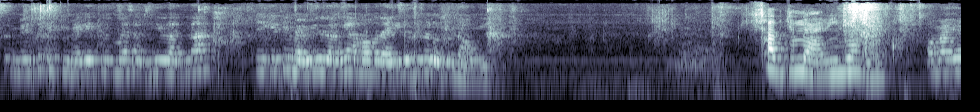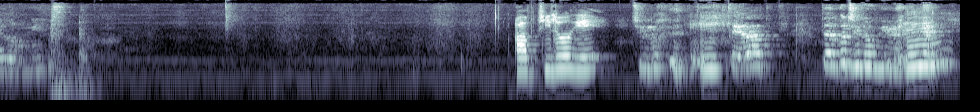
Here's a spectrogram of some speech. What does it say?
से मैं कहती हूँ मैं सब्ज़ी नहीं बनाती ना ये कहती मैं भी नहीं बनाऊँगी अम्मा बनाएगी सब्ज़ी मैं रोटी बनाऊँगी। सब्ज़ी बनानी नहीं है और मैं ये करूँगी? आप चिलोगे? चिलो तेरा तेरे को छिलूँगी मैं।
